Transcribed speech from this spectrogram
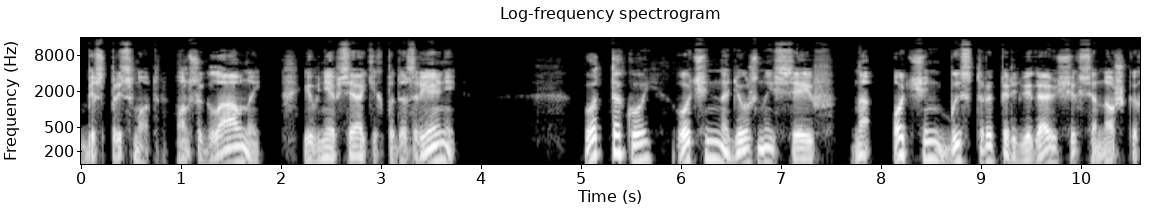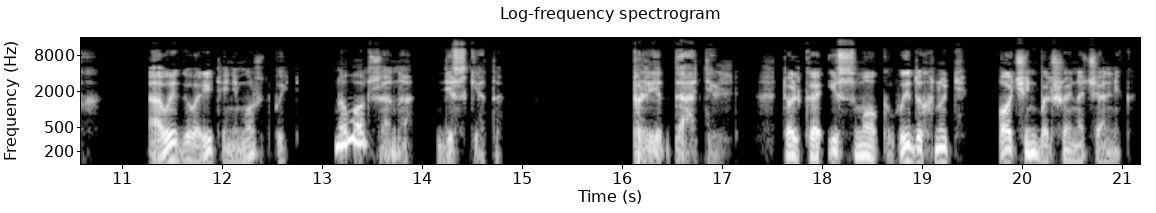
без присмотра. Он же главный и вне всяких подозрений. Вот такой очень надежный сейф на очень быстро передвигающихся ножках. А вы говорите, не может быть. Ну вот же она, дискета. Предатель! Только и смог выдохнуть очень большой начальник.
